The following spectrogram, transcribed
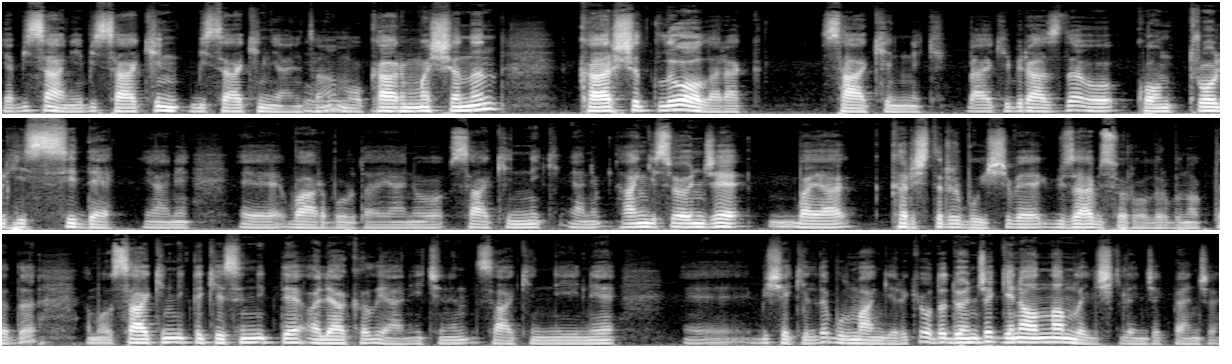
Ya bir saniye bir sakin bir sakin yani hmm. tamam mı? O karmaşanın karşıtlığı olarak sakinlik. Belki biraz da o kontrol hissi de yani e, var burada. Yani o sakinlik yani hangisi önce bayağı karıştırır bu işi ve güzel bir soru olur bu noktada. Ama sakinlikle kesinlikle alakalı yani içinin sakinliğini e, bir şekilde bulman gerekiyor. O da dönecek gene anlamla ilişkilenecek bence.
